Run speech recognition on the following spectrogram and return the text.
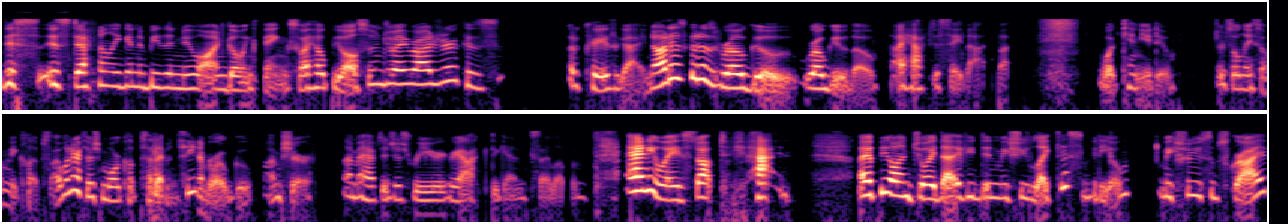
this is definitely going to be the new ongoing thing. So I hope you also enjoy Roger, because what a crazy guy. Not as good as Rogu, Rogu though. I have to say that, but what can you do? There's only so many clips. I wonder if there's more clips that I haven't seen of Rogu. I'm sure. I might have to just re-react again because I love him. Anyway, stop chatting. I hope you all enjoyed that. If you did, make sure you like this video. Make sure you subscribe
